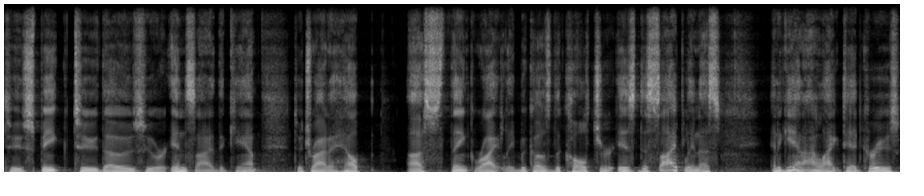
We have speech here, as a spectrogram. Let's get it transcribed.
to speak to those who are inside the camp to try to help us think rightly because the culture is discipling us. And again, I like Ted Cruz,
